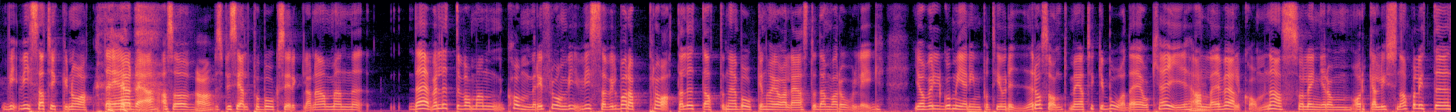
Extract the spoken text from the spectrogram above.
Vissa tycker nog att det är det, alltså ja. speciellt på bokcirklarna, men det är väl lite var man kommer ifrån. Vissa vill bara prata lite att den här boken har jag läst och den var rolig. Jag vill gå mer in på teorier och sånt, men jag tycker båda är okej. Mm. Alla är välkomna så länge de orkar lyssna på lite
